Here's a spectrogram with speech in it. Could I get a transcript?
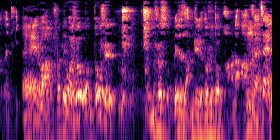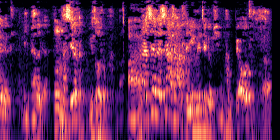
的问题，哎是吧如果说我们都是我们说所谓的咱们这个都是懂行的啊，在在这个里面的人，他其实很容易做出判断。哎但是现在恰恰是因为这个评判标准的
